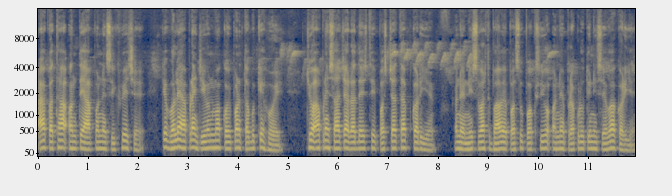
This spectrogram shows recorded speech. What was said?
આ કથા અંતે આપણને શીખવે છે કે ભલે આપણે જીવનમાં કોઈ પણ તબક્કે હોય, જો આપણે સાચા હૃદયથી પશ્ચાતાપ કરીએ અને નિસ્વાર્થ ભાવે પશુ પક્ષીઓ અને પ્રકૃતિની સેવા કરીએ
